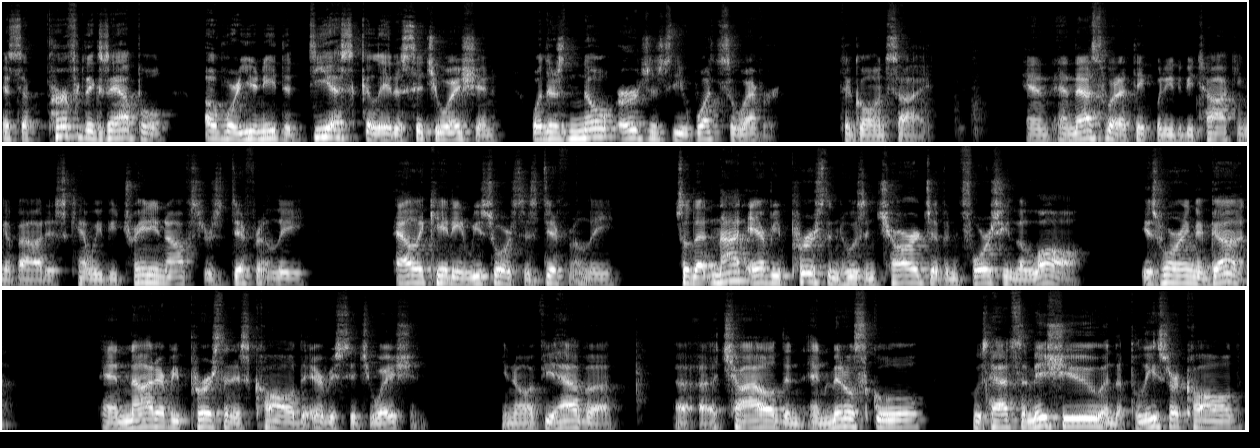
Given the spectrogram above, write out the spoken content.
it's a perfect example of where you need to de-escalate a situation where there's no urgency whatsoever to go inside. And and that's what I think we need to be talking about is can we be training officers differently, allocating resources differently, so that not every person who's in charge of enforcing the law is wearing a gun and not every person is called to every situation. You know, if you have a, a, child in, in middle school who's had some issue and the police are called,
